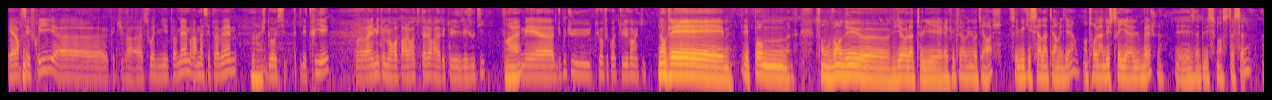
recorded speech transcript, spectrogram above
Et alors ces fruits euh, que tu vas soigner toi-même, ramasser toi-même, tu dois aussi peut-être les trier. Euh, à la limite, on en reparlera tout à l'heure avec les, outils. Mais euh, du coup, tu, en fais quoi? Tu les vends à qui? Donc les, les, pommes sont vendues via l'atelier agriculture Benoît Tirache. C'est lui qui sert d'intermédiaire entre l'industriel belge et les établissements Stassen, hein,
